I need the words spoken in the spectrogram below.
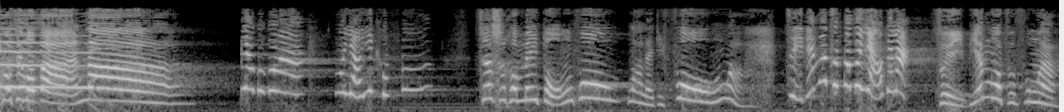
可怎么办呐？表这时候没东风，哪来的风啊？随便么子风都要得啦。随便么子风啊？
